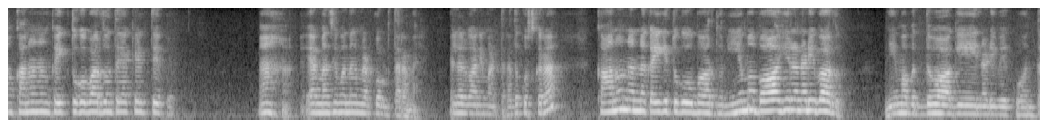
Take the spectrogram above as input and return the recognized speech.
ನಾವು ಕಾನೂನನ್ನು ಕೈಗೆ ತಗೋಬಾರ್ದು ಅಂತ ಯಾಕೆ ಹೇಳ್ತೇವೆ? ಹಾಂ ಹಾಂ. ಯಾರು ಮನಸ್ಸಿಗೆ ಬಂದಂಗೆ ನಡ್ಕೊಬಿಡ್ತಾರೆ ಆಮೇಲೆ. ಎಲ್ಲರಿಗೂ ಹಾನಿ ಮಾಡ್ತಾರೆ. ಅದಕ್ಕೋಸ್ಕರ ಕಾನೂನನ್ನು ಕೈಗೆ ತಗೋಬಾರ್ದು, ನಿಯಮ ಬಾಹಿರ ನಡಿಬಾರ್ದು. ನಿಯಮಬದ್ಧವಾಗಿ ನಡಿಬೇಕು ಅಂತ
